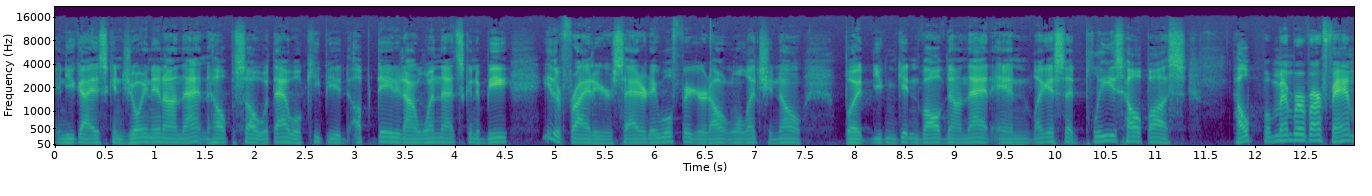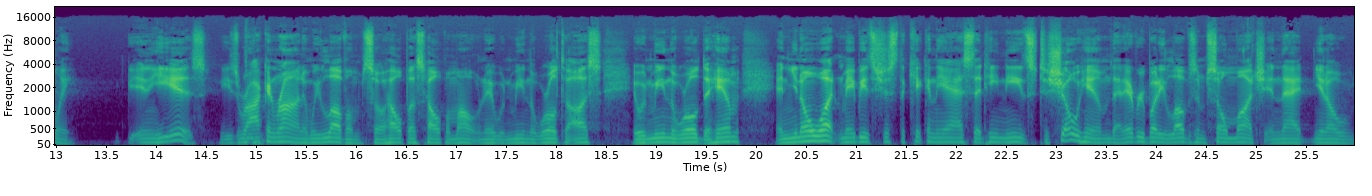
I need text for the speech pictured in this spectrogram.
and you guys can join in on that and help us out with that. We'll keep you updated on when that's going to be, either Friday or Saturday. We'll figure it out and we'll let you know. But you can get involved on that. And like I said, please help us help a member of our family and he is. He's rocking Ron, and we love him. So help us help him out, and it would mean the world to us. It would mean the world to him. And you know what? Maybe it's just the kick in the ass that he needs to show him that everybody loves him so much, and that you know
